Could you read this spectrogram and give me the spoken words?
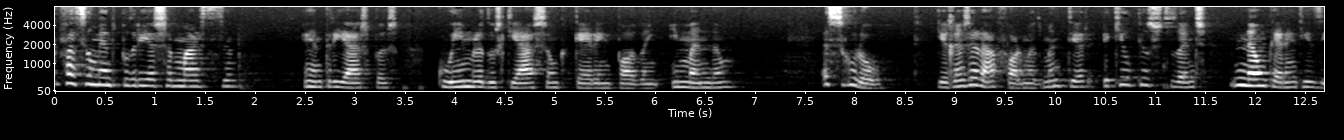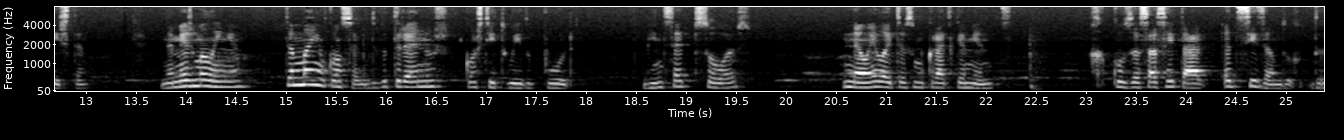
que facilmente poderia chamar-se, entre aspas, Coimbra dos que acham que querem, podem e mandam, assegurou que arranjará a forma de manter aquilo que os estudantes não querem que exista. Na mesma linha, também o Conselho de Veteranos, constituído por 27 pessoas, não eleitas democraticamente, recusa-se a aceitar a decisão do, de,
